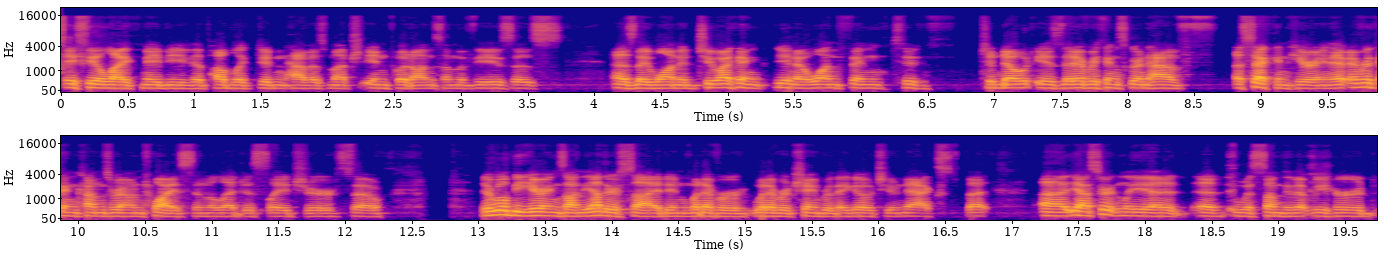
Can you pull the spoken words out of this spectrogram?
they feel like maybe the public didn't have as much input on some of these as as they wanted to. I think you know one thing to to note is that everything's going to have a second hearing. Everything comes around twice in the legislature, so there will be hearings on the other side in whatever whatever chamber they go to next. But uh, yeah, certainly uh, uh, it was something that we heard.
